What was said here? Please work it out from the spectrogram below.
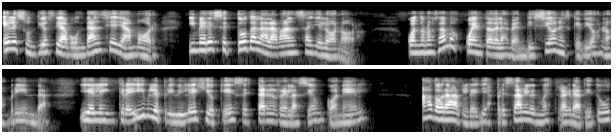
Él es un Dios de abundancia y amor y merece toda la alabanza y el honor. Cuando nos damos cuenta de las bendiciones que Dios nos brinda y el increíble privilegio que es estar en relación con Él, adorarle y expresarle nuestra gratitud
